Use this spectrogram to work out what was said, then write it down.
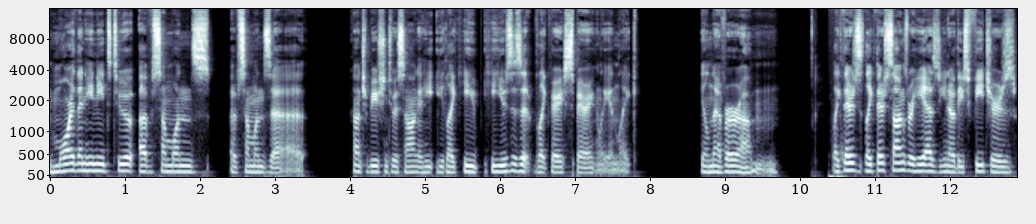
more than he needs to of someone's of someone's uh contribution to a song. And he, he like he he uses it like very sparingly and like he'll never um like there's like there's songs where he has you know these features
